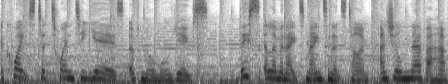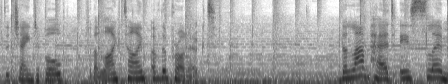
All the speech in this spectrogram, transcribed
equates to 20 years of normal use. This eliminates maintenance time as you'll never have to change a bulb for the lifetime of the product. The lamp head is slim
